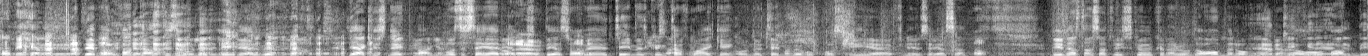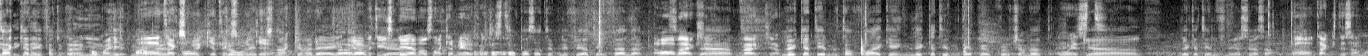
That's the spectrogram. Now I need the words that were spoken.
Ja, det, det var en fantastiskt rolig... Jäkligt snyggt Mange, jag måste säga det. Liksom. Dels har vi teamet kring Tough Viking och nu teamar vi ihop oss i eh, förnyelseresan. Det är nästan så att vi skulle kunna runda av med de orden. Och bara tacka dig för att du kunde komma hit Magnus. Ja, tack så mycket. Tack roligt så mycket. att snacka med dig. Jävligt inspirerande att snacka med er faktiskt. Hoppas att det blir fler tillfällen. Ja, verkligen. Att, äh, verkligen. Lycka till med Top Viking, lycka till med DPO-coachandet och äh, lycka till med förnyelseresan. Ja, tack detsamma.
